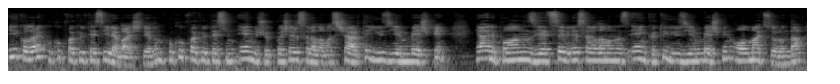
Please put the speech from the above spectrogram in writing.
İlk olarak hukuk fakültesi ile başlayalım. Hukuk fakültesinin en düşük başarı sıralaması şartı 125 bin. Yani puanınız yetse bile sıralamanız en kötü 125 bin olmak zorunda.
